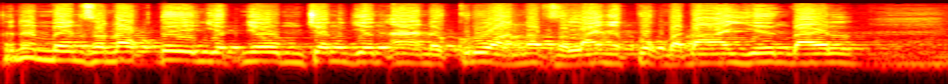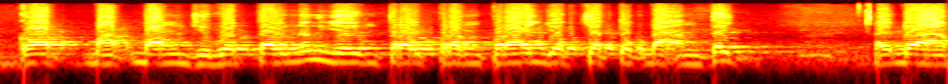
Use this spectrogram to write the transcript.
តែមិនមែនសនុកទេញាតញោមអញ្ចឹងយើងអនុគ្រោះអាណិតស្រឡាញ់ឪពុកម្ដាយយើងដែលគាត់បាត់បង់ជីវិតទៅនឹងយើងត្រូវប្រឹងប្រែងយកចិត្តទុកដាក់បន្តិច ហើយដល់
